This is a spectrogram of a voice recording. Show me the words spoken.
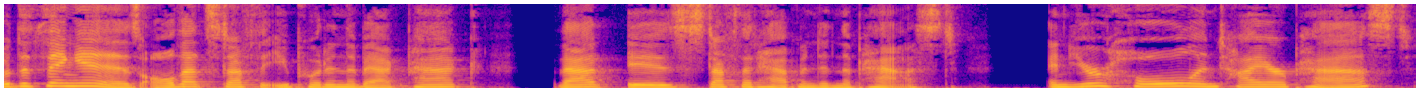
But the thing is, all that stuff that you put in the backpack, that is stuff that happened in the past. And your whole entire past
